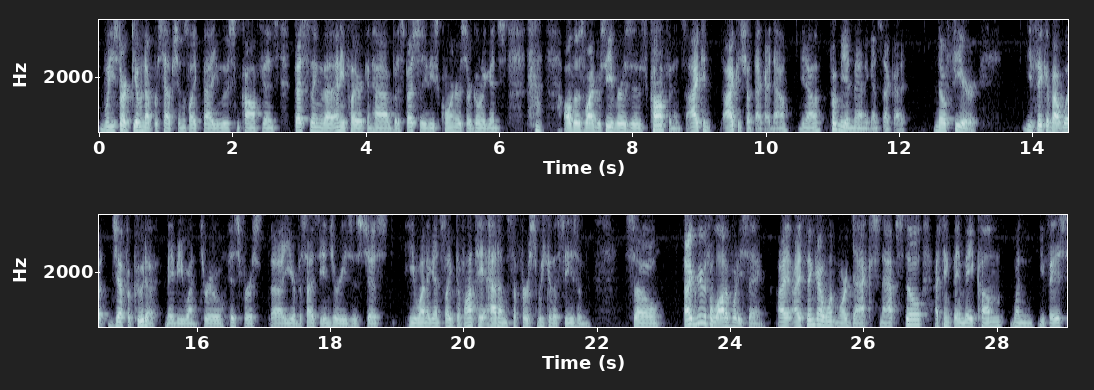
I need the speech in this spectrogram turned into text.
when you start giving up receptions like that, you lose some confidence. Best thing that any player can have, but especially these corners are going against all those wide receivers is confidence. I can I can shut that guy down. You know, put me in man against that guy, no fear you think about what Jeff Okudah maybe went through his first uh, year, besides the injuries, is just he went against like Davante Adams the first week of the season. So I agree with a lot of what he's saying. I, I think I want more Dax snaps still. I think they may come when you face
